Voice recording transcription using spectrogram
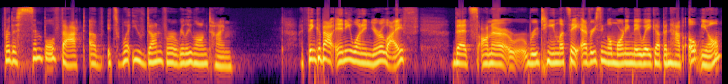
for the simple fact of it's what you've done for a really long time. I think about anyone in your life that's on a routine. Let's say every single morning they wake up and have oatmeal.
